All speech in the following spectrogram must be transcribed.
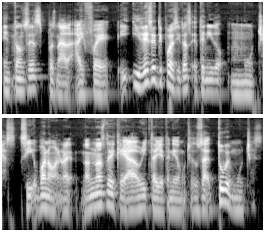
Entonces, pues nada, ahí fue. Y, de ese tipo de citas he tenido muchas, ¿sí? Bueno, no, es de que ahorita haya tenido muchas, o sea, tuve muchas.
